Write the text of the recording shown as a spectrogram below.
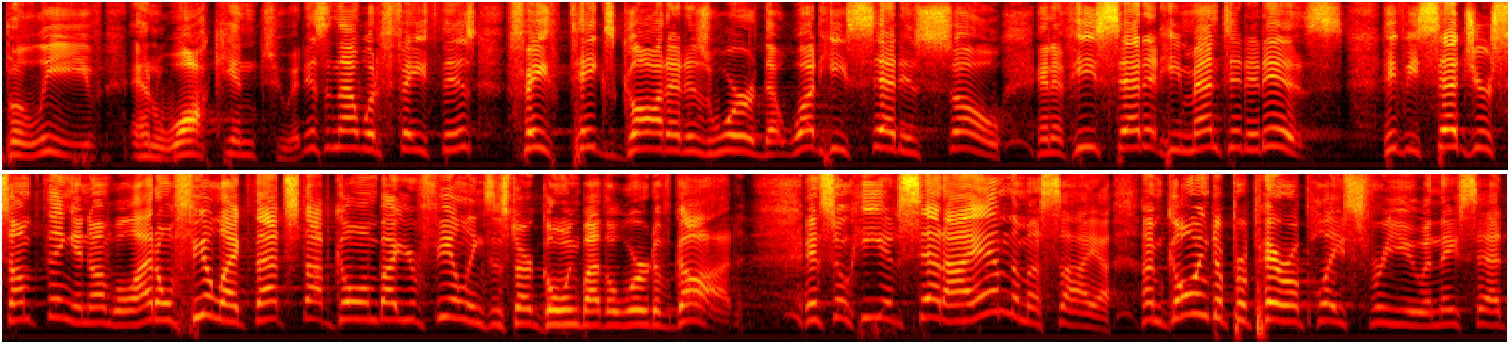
Believe and walk into it. Isn't that what faith is? Faith takes God at His word that what He said is so. And if He said it, He meant it, it is. If He said you're something and, oh, well, I don't feel like that, stop going by your feelings and start going by the word of God. And so He had said, I am the Messiah. I'm going to prepare a place for you. And they said,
